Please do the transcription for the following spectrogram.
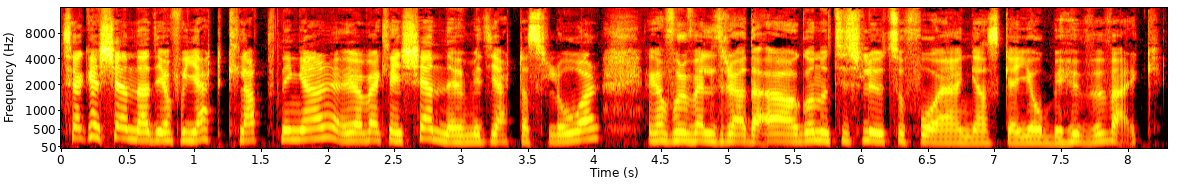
Så jag kan känna att jag får hjärtklappningar. Jag verkligen känner hur mitt hjärta slår. Jag kan få väldigt röda ögon och till slut så får jag en ganska jobbig huvudvärk.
